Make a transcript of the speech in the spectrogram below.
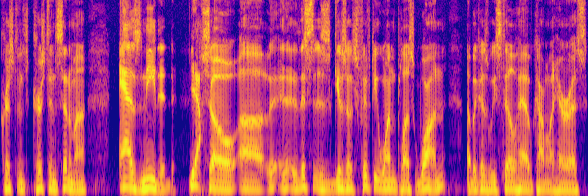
Kristen Kyrsten Sinema as needed. Yeah. So uh, this is gives us 51 plus one uh, because we still have Kamala Harris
